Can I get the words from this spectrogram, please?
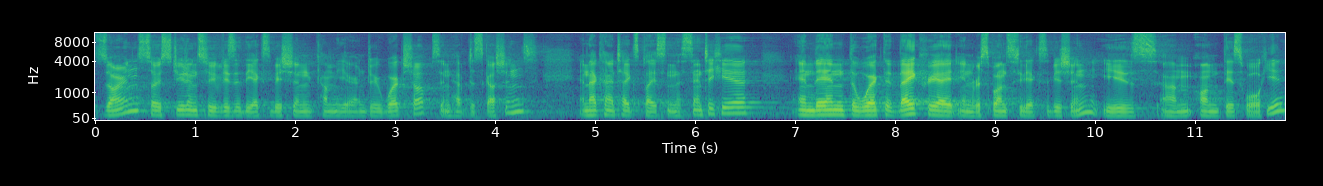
zone, so students who visit the exhibition come here and do workshops and have discussions, and that kind of takes place in the centre here. And then the work that they create in response to the exhibition is um, on this wall here.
